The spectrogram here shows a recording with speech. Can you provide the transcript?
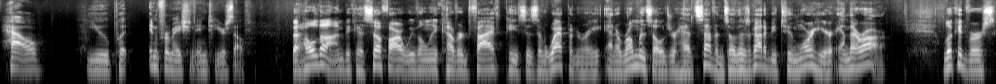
how you put information into yourself. But hold on, because so far we've only covered five pieces of weaponry, and a Roman soldier had seven. So there's got to be two more here, and there are. Look at verse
